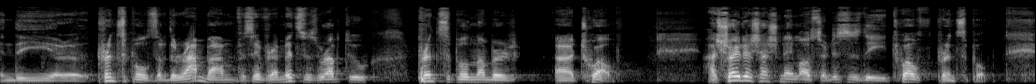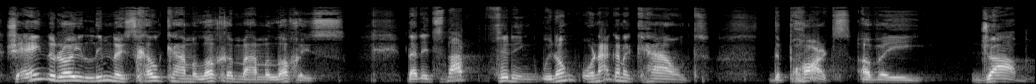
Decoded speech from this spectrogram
in the uh, principles of the Rambam for Sefer HaMitzvahs, we're up to principle number uh, 12. Hashoyresh Hashneim Osir. This is the twelfth principle. She'ein roi limnois chelka That it's not fitting. We don't. We're not going to count the parts of a job,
